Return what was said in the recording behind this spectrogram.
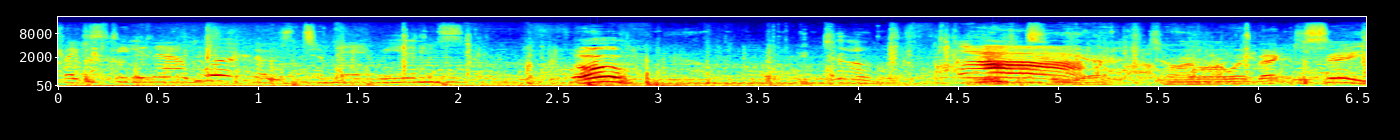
They stealing our work, those Temerians. Oh! Eternal. Ah. here. Time I went back to sea.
